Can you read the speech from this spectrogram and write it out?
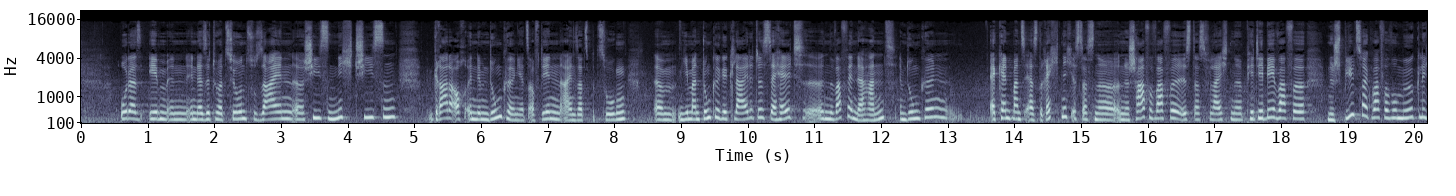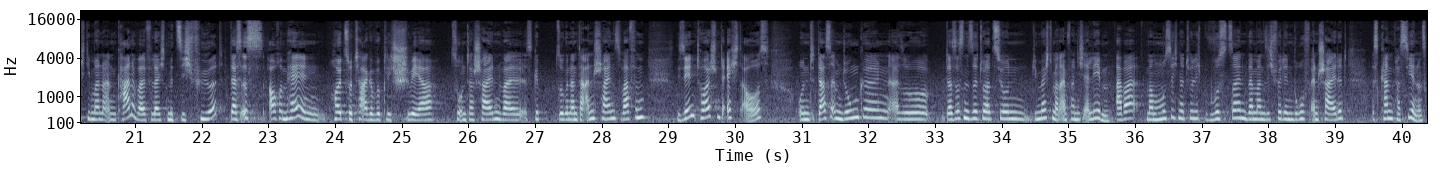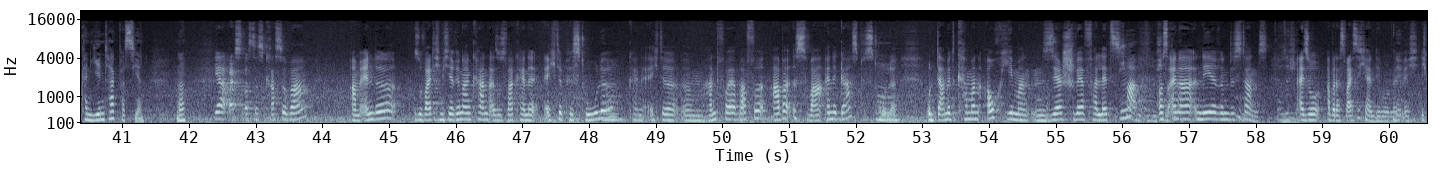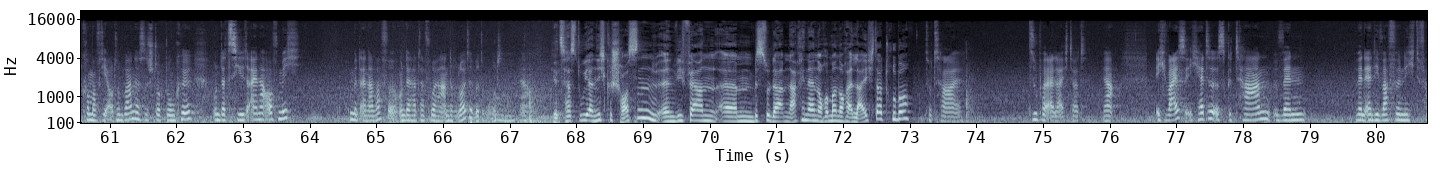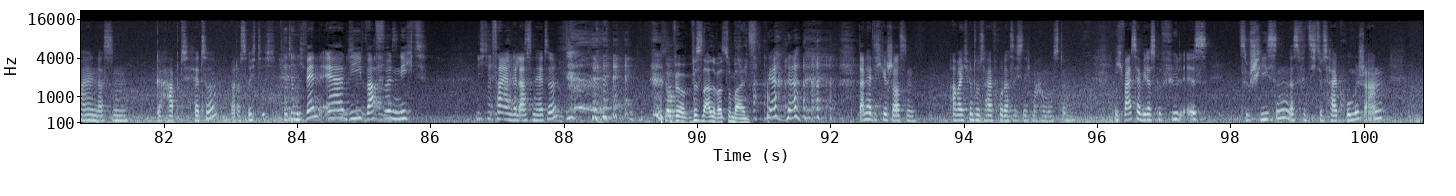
oder eben in, in der Situation zu sein, äh, schießen, nicht schießen, gerade auch in dem Dunkeln jetzt auf den Einsatz bezogen. Ähm, jemand dunkel gekleidet ist, der hält äh, eine Waffe in der Hand im Dunkeln, erkennt man es erst recht nicht. Ist das eine, eine scharfe Waffe? Ist das vielleicht eine PTB-Waffe? Eine Spielzeugwaffe womöglich, die man an Karneval vielleicht mit sich führt? Das ist auch im Hellen heutzutage wirklich schwer zu unterscheiden, weil es gibt sogenannte Anscheinswaffen. Die sehen täuschend echt aus. Und das im Dunkeln, also das ist eine Situation, die möchte man einfach nicht erleben. Aber man muss sich natürlich bewusst sein, wenn man sich für den Beruf entscheidet, es kann passieren und es kann jeden Tag passieren. Ne? Ja, weißt du, was das Krasse war? Am Ende, soweit ich mich erinnern kann, also es war keine echte Pistole, mhm. keine echte ähm, Handfeuerwaffe, aber es war eine Gaspistole. Mhm. Und damit kann man auch jemanden sehr schwer verletzen aus einer näheren Distanz. Ja, also, aber das weiß ich ja in dem Moment nee. nicht. Ich komme auf die Autobahn, es ist stockdunkel und da zielt einer auf mich mit einer Waffe und er hat da vorher andere Leute bedroht. Mhm. Ja. Jetzt hast du ja nicht geschossen. Inwiefern ähm, bist du da im Nachhinein auch immer noch erleichtert drüber? Total. Super erleichtert, ja. Ich weiß, ich hätte es getan, wenn, wenn er die Waffe nicht fallen lassen gehabt hätte. War das richtig? Hätte nicht, wenn er nicht die Waffe nicht, nicht fallen gelassen hätte. ich glaube, wir wissen alle, was du meinst. Dann hätte ich geschossen. Aber ich bin total froh, dass ich es nicht machen musste. Ich weiß ja, wie das Gefühl ist, zu schießen. Das fühlt sich total komisch an.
